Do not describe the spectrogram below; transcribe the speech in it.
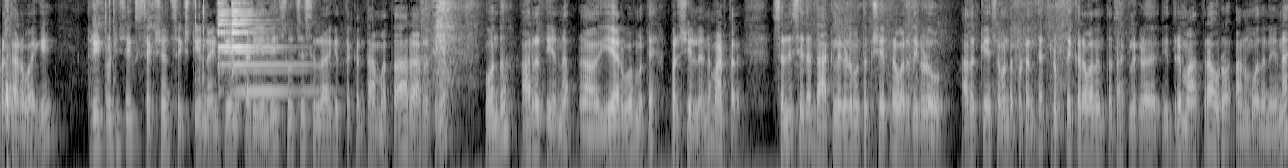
ಪ್ರಕಾರವಾಗಿ three twenty six section sixteen nineteen ಅಡಿಯಲ್ಲಿ ಸೂಚಿಸಲಾಗಿರ್ತಕ್ಕಂಥ ಅರ್ಹತೆಗೆ ಒಂದು ಅರ್ಹತೆಯನ್ನು ಎ ಆರ್ ಒ ಮತ್ತು ಪರಿಶೀಲನೆ ಮಾಡ್ತಾರೆ. ಸಲ್ಲಿಸಿದ ದಾಖಲೆಗಳು ಮತ್ತು ಕ್ಷೇತ್ರ ವರದಿಗಳು ಅದಕ್ಕೆ ಸಂಬಂಧಪಟ್ಟಂತೆ ತೃಪ್ತಿಕರವಾದಂಥ ದಾಖಲೆಗಳು ಇದ್ದರೆ ಮಾತ್ರ ಅವರು ಅನುಮೋದನೆಯನ್ನು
